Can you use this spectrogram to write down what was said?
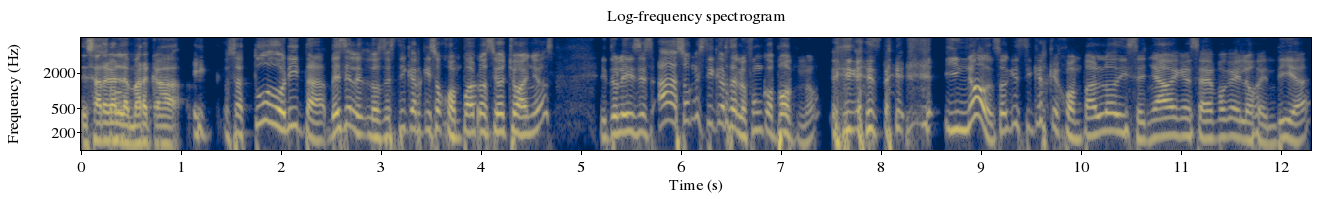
se salga Son- la marca. Y, o sea, tú ahorita ves el- los stickers que hizo Juan Pablo hace ocho años y tú le dices, ah, son stickers de los Funko Pop, ¿no? Este, y no, son stickers que Juan Pablo diseñaba en esa época y los vendía.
